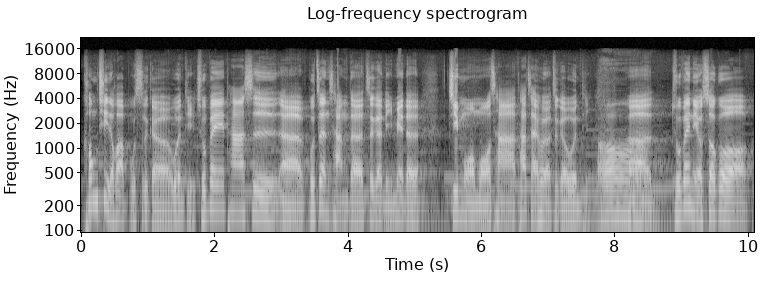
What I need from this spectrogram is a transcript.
空气的话不是个问题，除非它是呃不正常的这个里面的筋膜摩擦，它才会有这个问题。哦。呃，除非你有受过。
